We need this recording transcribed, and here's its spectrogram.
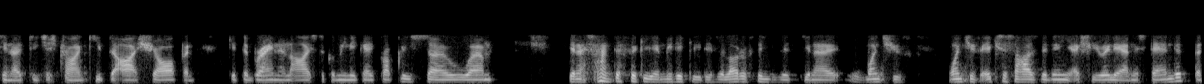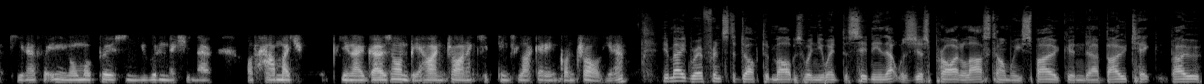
you know, to just try and keep the eyes sharp and get the brain and eyes to communicate properly. So, um, you know, scientifically and medically, there's a lot of things that, you know, once you've once you've exercised it, then you actually really understand it. But you know, for any normal person, you wouldn't actually know of how much you know goes on behind trying to keep things like that in control. You know. You made reference to Dr. Mobbs when you went to Sydney, and that was just prior to last time we spoke. And uh, Bowtech, Bow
